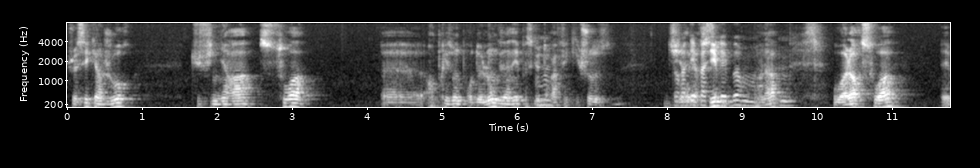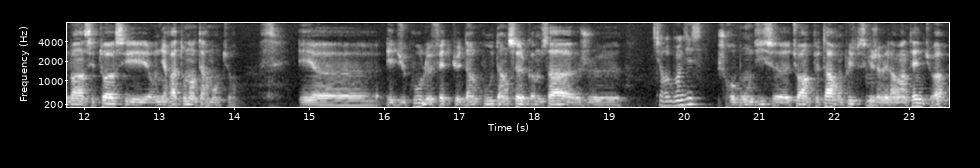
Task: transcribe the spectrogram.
je sais qu'un jour, tu finiras soit euh, en prison pour de longues années parce que Mhm. tu auras fait quelque chose Tu auras dépassé d'irréversible, les bornes. ouais. Voilà. Mhm. ou alors soit, eh ben, c'est toi, c'est, on ira à ton enterrement, tu vois. Et, euh, et du coup, le fait que d'un coup, d'un seul comme ça, je, Tu rebondisses je rebondisse, euh, tu vois, un peu tard en plus, parce que Mm. j'avais la vingtaine, tu vois.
